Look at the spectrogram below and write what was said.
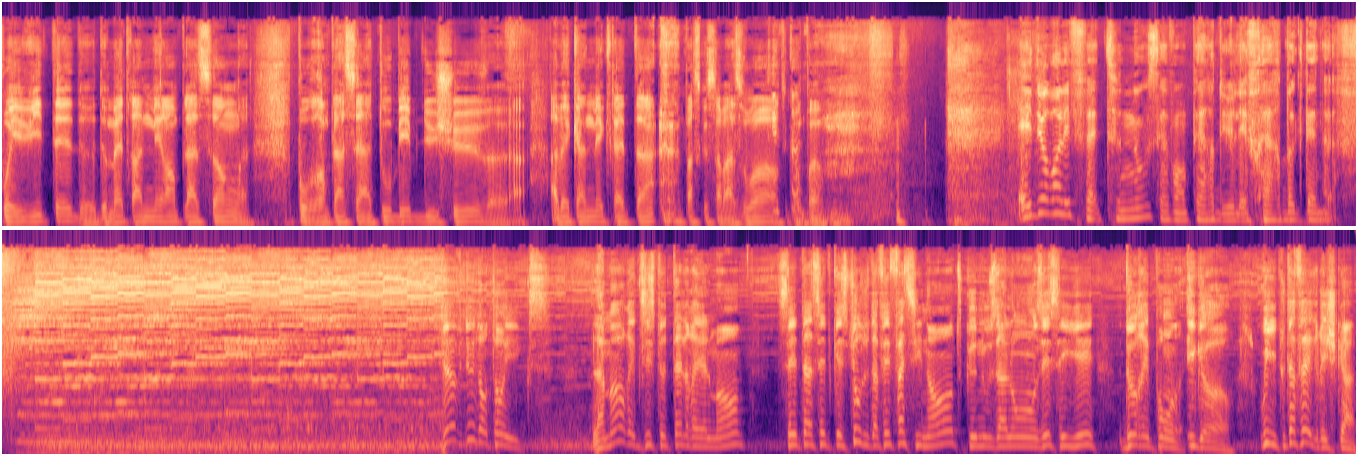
pour éviter de, de mettre un de mes remplaçants euh, pour remplacer à tout bip du chuve euh, avec un de mes crétins, parce que ça va se voir, tu comprends. Et durant les fêtes, nous avons perdu les frères Bogdanov. Bienvenue dans Temps X. La mort existe-t-elle réellement? C'est à cette question tout à fait fascinante que nous allons essayer de répondre. Igor. Oui, tout à fait, Grishka.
